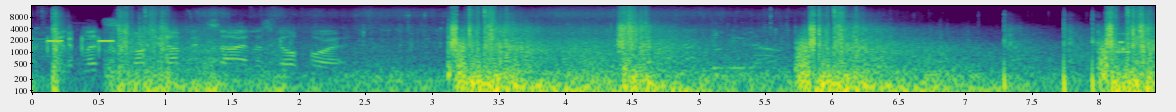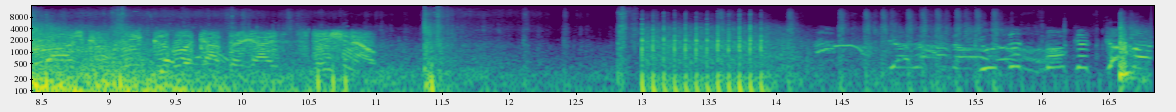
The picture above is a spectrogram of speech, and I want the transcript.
Okay, let's smoke it up inside. Let's go for it. Barrage complete. Good luck out there, guys. Station out. Use the smoke as cover. Uh,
